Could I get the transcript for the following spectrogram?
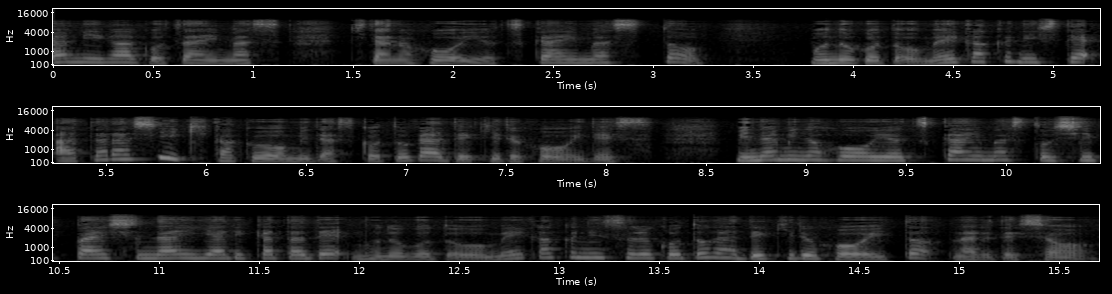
南がございます。北の方位を使いますと物事を明確にして新しい企画を生み出すことができる方位です。南の方位を使いますと失敗しないやり方で物事を明確にすることができる方位となるでしょう。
